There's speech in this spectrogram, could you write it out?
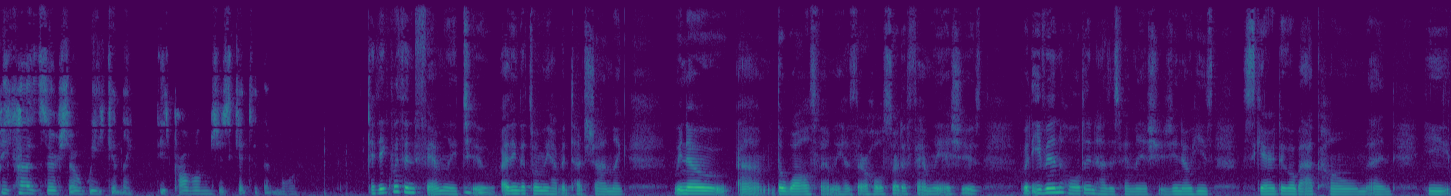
because they're so weak and like these problems just get to them more. I think within family too. I think that's one we haven't touched on. Like, we know um, the Walls family has their whole sort of family issues, but even Holden has his family issues. You know, he's scared to go back home, and he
